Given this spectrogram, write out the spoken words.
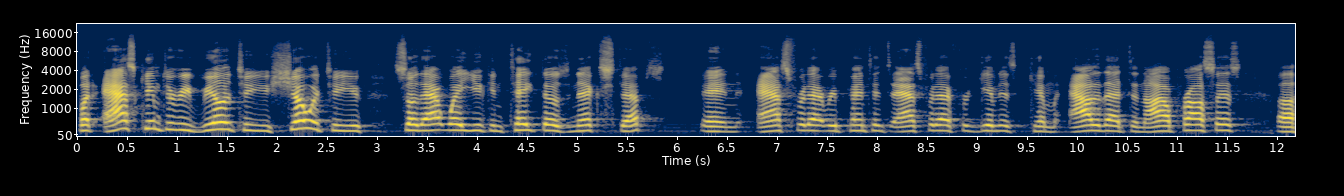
But ask Him to reveal it to you, show it to you, so that way you can take those next steps and ask for that repentance, ask for that forgiveness, come out of that denial process. Uh,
